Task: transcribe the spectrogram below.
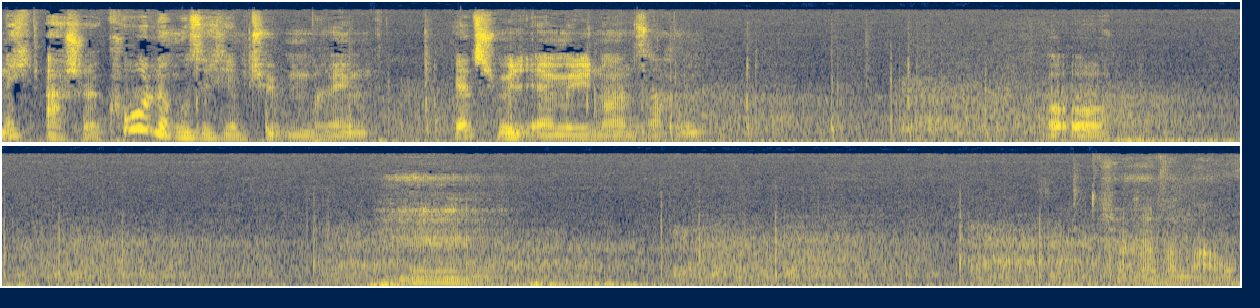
Nicht Asche. Kohle muss ich dem Typen bringen. Jetzt spielt er mir die neuen Sachen. Oh oh. Hm. Ich mach einfach mal auf.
